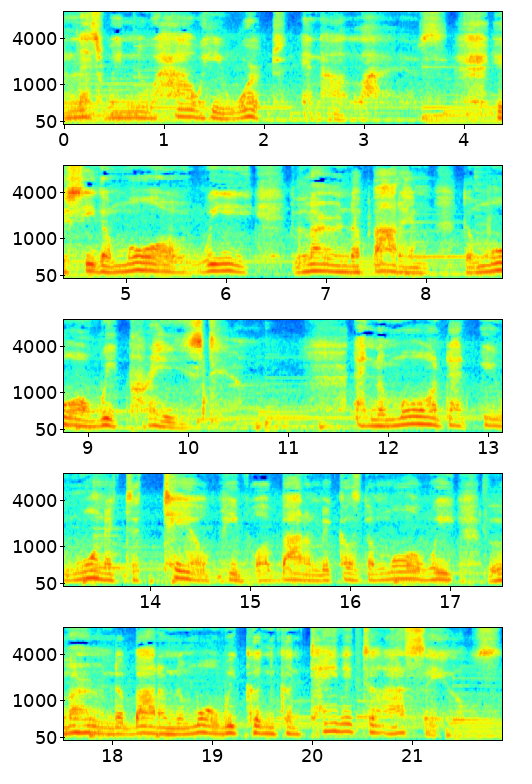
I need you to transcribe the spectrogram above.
unless we knew how he worked in our lives. You see, the more we learned about him, the more we praised him. And the more that we wanted to tell people about him, because the more we learned about him, the more we couldn't contain it to ourselves.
